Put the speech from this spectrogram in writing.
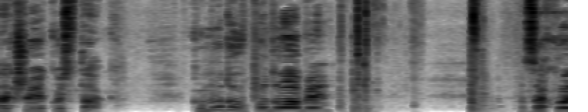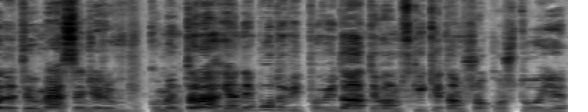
Так що якось так. Кому до вподоби, заходите в месенджер, в коментарях я не буду відповідати вам, скільки там що коштує.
